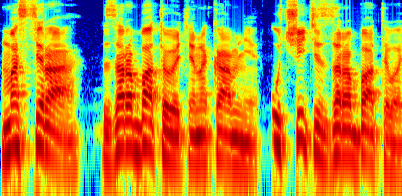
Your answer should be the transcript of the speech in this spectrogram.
мастера, зарабатывайте на камне, учитесь зарабатывать.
